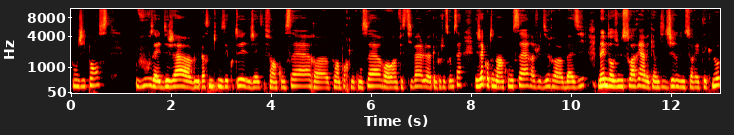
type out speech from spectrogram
quand j'y pense, vous, vous avez déjà, euh, les personnes qui nous écoutaient, déjà fait un concert, euh, peu importe le concert, euh, un festival, quelque chose comme ça. Déjà, quand on a un concert, je veux dire, basique, même dans une soirée avec un DJ, dans une soirée techno,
